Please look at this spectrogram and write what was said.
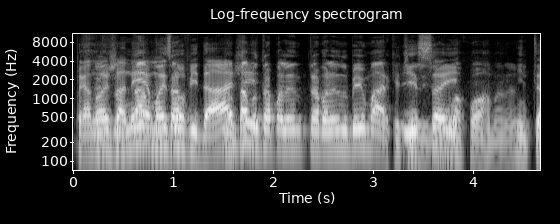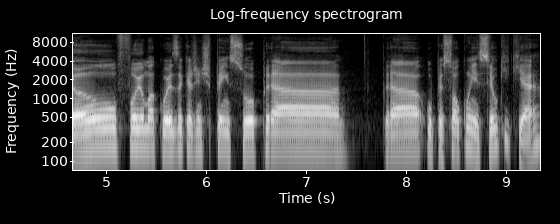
para nós já nem é mais novidade. estavam trabalhando, trabalhando bem o marketing Isso ali, de aí. alguma forma, né? Então, foi uma coisa que a gente pensou para para o pessoal conhecer o que, que é,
